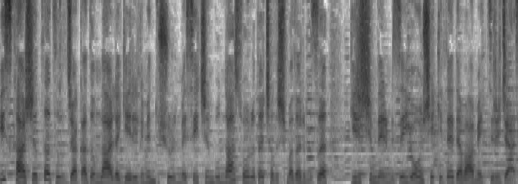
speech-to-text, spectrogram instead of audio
Biz karşılıklı atılacak adımlarla gerilimin düşürülmesi için bundan sonra da çalışmalarımızı, girişimlerimizi yoğun şekilde devam ettireceğiz.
